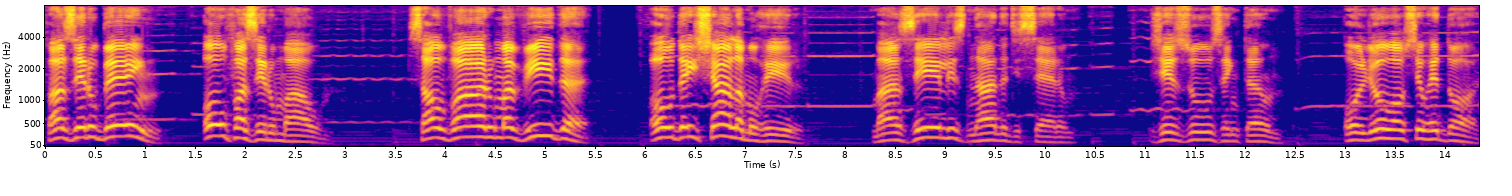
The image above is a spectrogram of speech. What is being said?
fazer o bem ou fazer o mal? Salvar uma vida ou deixá-la morrer. Mas eles nada disseram. Jesus, então, olhou ao seu redor,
